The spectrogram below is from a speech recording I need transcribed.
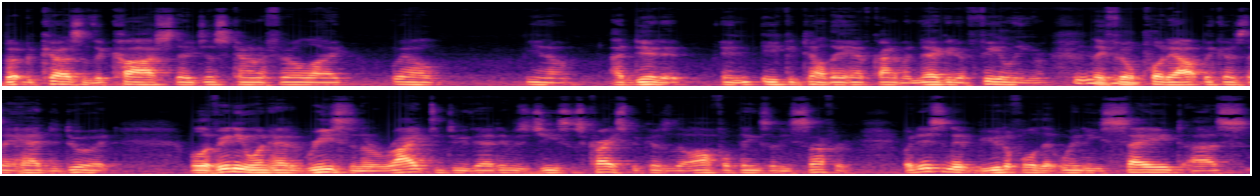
but because of the cost, they just kind of feel like, well, you know, I did it. And you can tell they have kind of a negative feeling or mm-hmm. they feel put out because they had to do it. Well, if anyone had a reason or right to do that, it was Jesus Christ because of the awful things that he suffered. But isn't it beautiful that when he saved us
